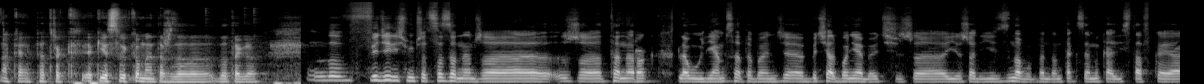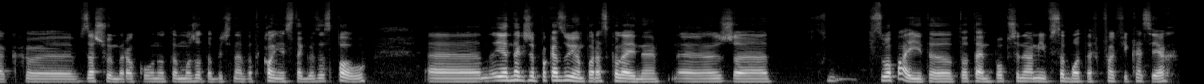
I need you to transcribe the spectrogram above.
Okej, Piotrek, jaki jest twój komentarz do, do tego? No, wiedzieliśmy przed sezonem, że, że ten rok dla Williamsa to będzie być albo nie być, że jeżeli znowu będą tak zamykali stawkę jak e, w zeszłym roku, no to może to być nawet koniec tego zespołu. E, No jednakże pokazują po raz kolejny, e, że złapali to, to tempo, przynajmniej w sobotę w kwalifikacjach.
